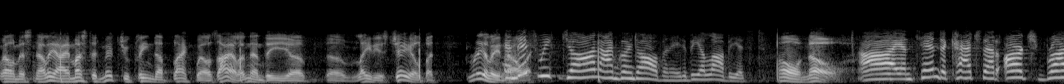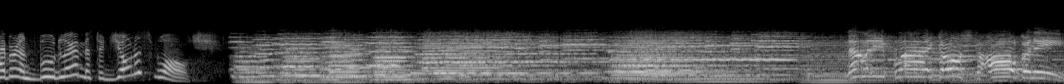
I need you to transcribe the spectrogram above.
Well, Miss Nellie, I must admit you cleaned up Blackwell's Island and the uh, uh, ladies' jail, but really now. And I- this week, John, I'm going to Albany to be a lobbyist. Oh, no. I intend to catch that arch briber and boodler, Mr. Jonas Walsh. Albany.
